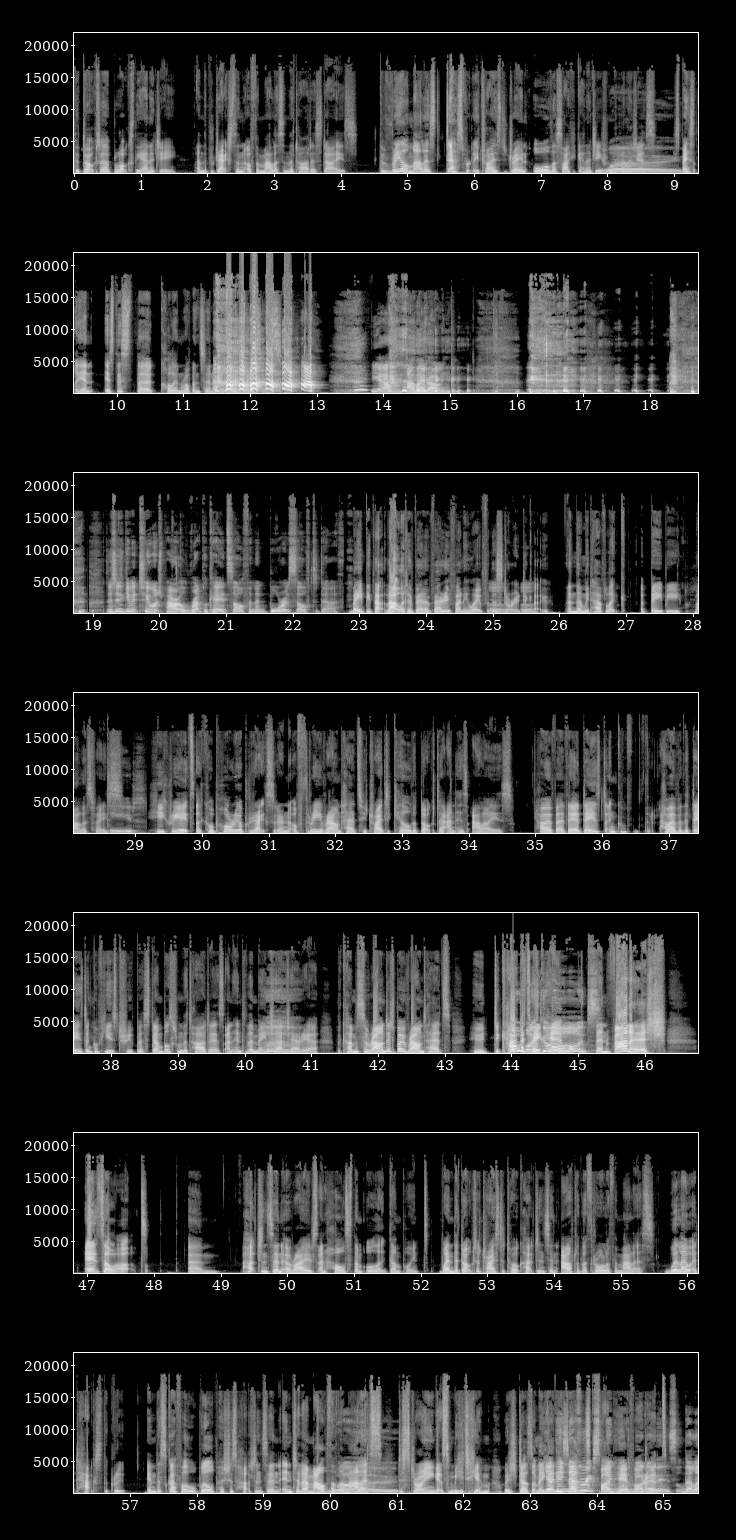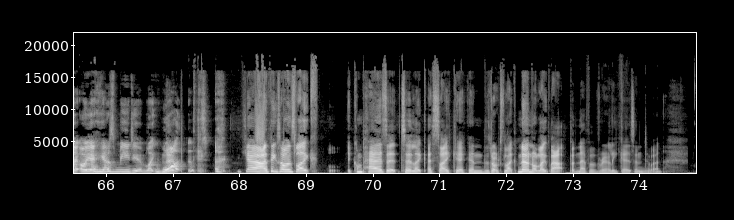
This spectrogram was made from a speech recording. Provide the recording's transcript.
The Doctor blocks the energy, and the projection of the malice in the TARDIS dies. The real malice desperately tries to drain all the psychic energy from the villagers. It's basically an is this the Colin Robinson of Faces? Yeah. Am I wrong? Just to give it too much power, it'll replicate itself and then bore itself to death. Maybe that that would have been a very funny way for the Mm, story to mm. go. And then we'd have like a baby malice face. Indeed. He creates a corporeal projection of three roundheads who tried to kill the Doctor and his allies. However, they are dazed and conf- however the dazed and confused trooper stumbles from the TARDIS and into the main church area, becomes surrounded by roundheads who decapitate oh him, then vanish. It's a lot. Um, Hutchinson arrives and holds them all at gunpoint. When the Doctor tries to talk Hutchinson out of the thrall of the malice, Willow attacks the group. In the scuffle, Will pushes Hutchinson into the mouth of the malice, destroying its medium, which doesn't make yeah, any they sense. never but explain I'm here what the for medium it. is. They're like, oh yeah, he has medium. Like what? Yeah, I think someone's like compares it to like a psychic, and the Doctor's like, no, not like that, but never really goes into Mm. it.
